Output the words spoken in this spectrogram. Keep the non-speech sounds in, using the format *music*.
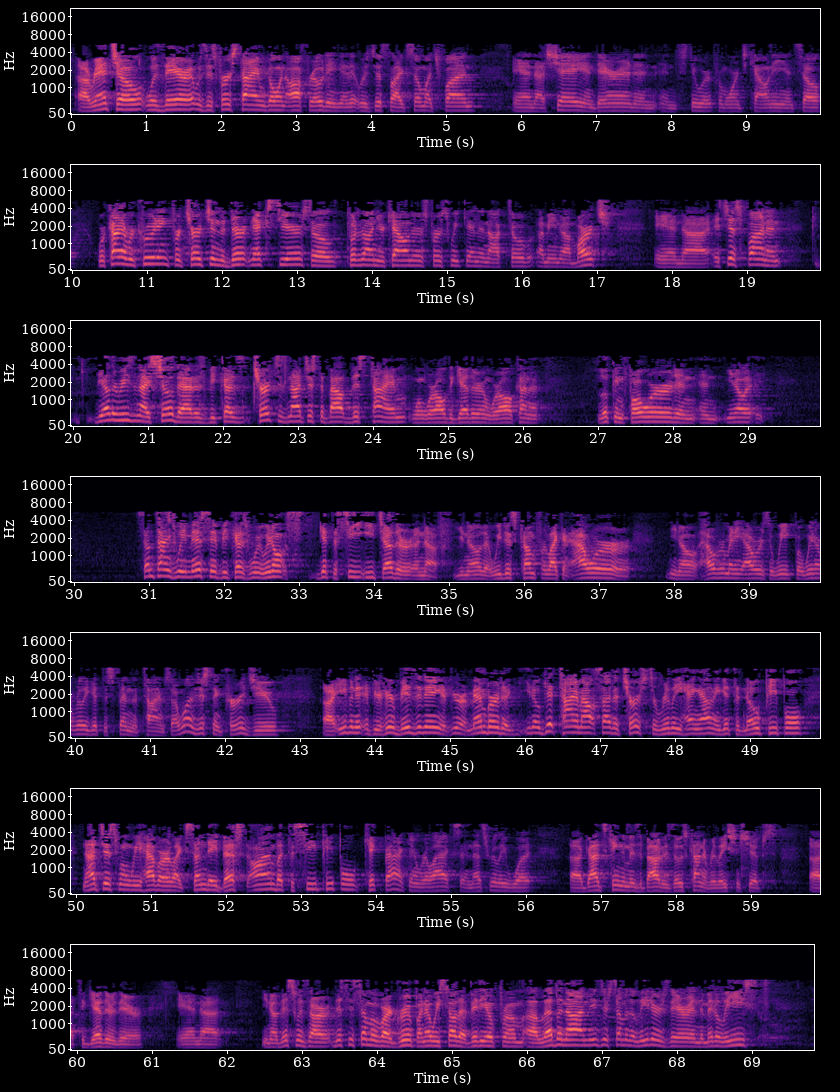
uh, Rancho was there. It was his first time going off-roading, and it was just like so much fun. And uh, Shay and Darren and, and Stuart from Orange County, and so we're kind of recruiting for Church in the Dirt next year. So put it on your calendars. First weekend in October. I mean uh, March, and uh, it's just fun. And the other reason I show that is because church is not just about this time when we're all together and we're all kind of looking forward and and you know. Sometimes we miss it because we, we don't get to see each other enough, you know, that we just come for like an hour or, you know, however many hours a week, but we don't really get to spend the time. So I want to just encourage you, uh, even if you're here visiting, if you're a member to, you know, get time outside of church to really hang out and get to know people, not just when we have our like Sunday best on, but to see people kick back and relax. And that's really what, uh, God's kingdom is about is those kind of relationships uh, together there. And, uh, you know, this was our, this is some of our group. I know we saw that video from uh, Lebanon. These are some of the leaders there in the Middle East.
